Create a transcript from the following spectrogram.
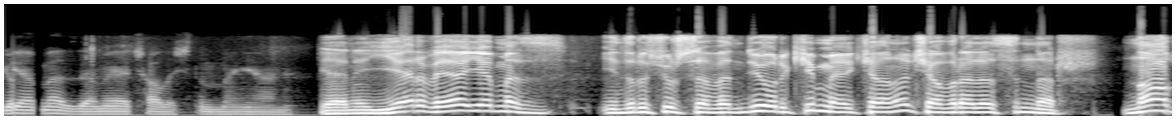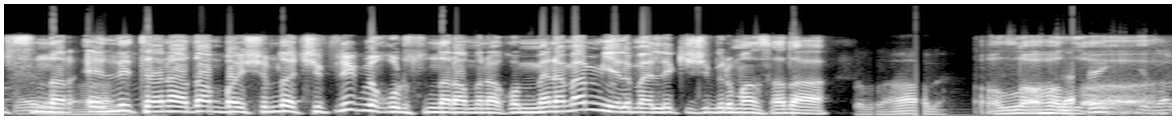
yemez demeye çalıştım ben yani. Yani yer veya yemez. İdris Yurtseven diyor ki mekanı çevrelesinler. Ne yapsınlar? Eyvallah. 50 tane adam başımda çiftlik mi kursunlar amına koyayım? Menemen mi yiyelim 50 kişi bir masada? Allah abi. Allah Allah.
